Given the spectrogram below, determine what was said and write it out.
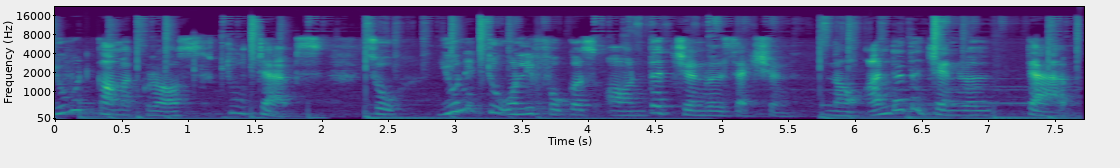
you would come across two tabs. So you need to only focus on the general section. Now under the general tab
